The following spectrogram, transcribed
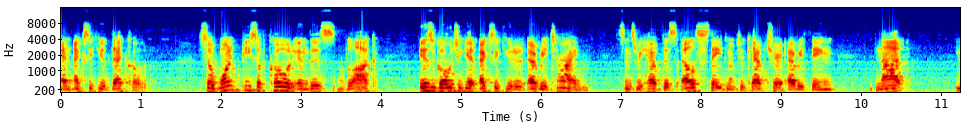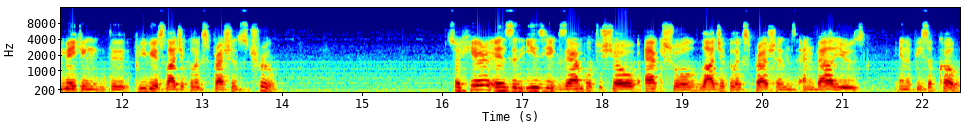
and execute that code. So one piece of code in this block is going to get executed every time since we have this else statement to capture everything not making the previous logical expressions true. So here is an easy example to show actual logical expressions and values in a piece of code.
